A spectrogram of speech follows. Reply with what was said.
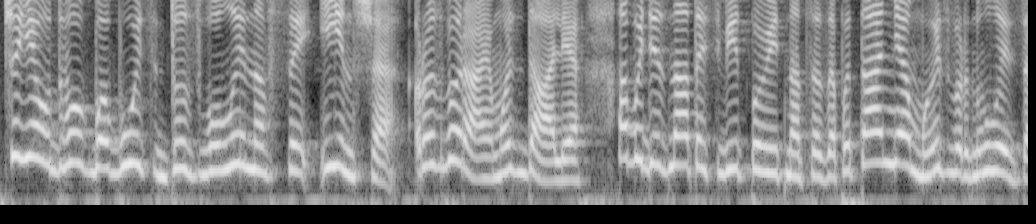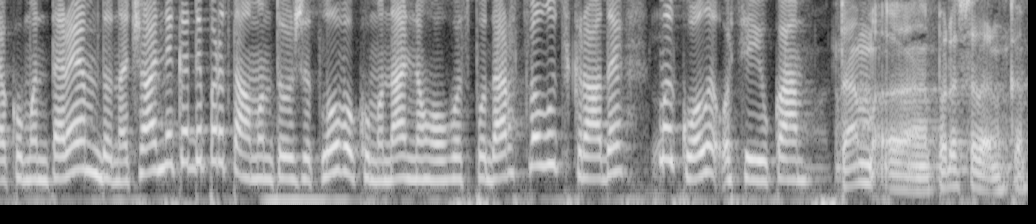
Чи є у двох бабусь дозволи на все інше? Розбираємось далі. Аби дізнатись відповідь на це запитання, ми звернулись за коментарем до начальника департаменту житлово-комунального господарства Луцькради Миколи Осіюка. Там е, переселенка.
